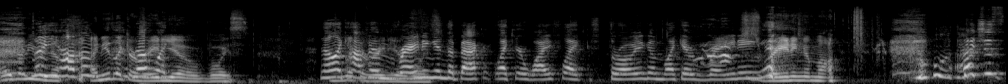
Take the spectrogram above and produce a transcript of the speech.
I don't even you know. have 'em- I need like a no, like- radio voice. Now, like, Like have him raining voice. in the back, like your wife, like throwing him like it raining. Just raining them off. I just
